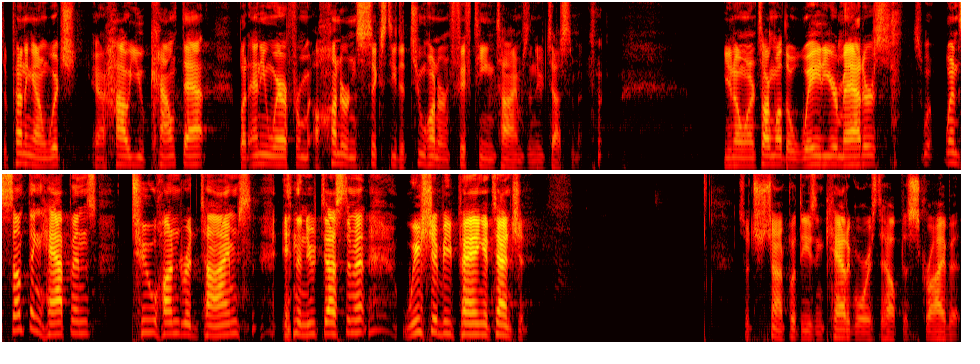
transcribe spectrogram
depending on which, you know, how you count that, but anywhere from 160 to 215 times in the New Testament. You know, when we're talking about the weightier matters, when something happens 200 times in the New Testament, we should be paying attention. So, just trying to put these in categories to help describe it.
